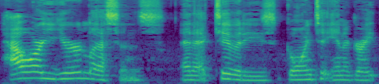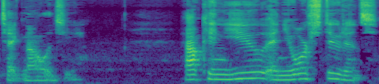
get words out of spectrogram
How are your lessons and activities going to integrate technology? How can you and your students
